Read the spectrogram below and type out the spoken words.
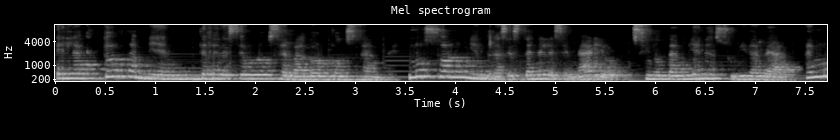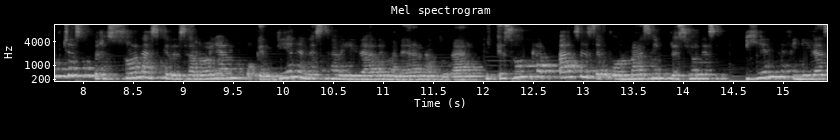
El actor también debe de ser un observador constante, no solo mientras está en el escenario, sino también en su vida real. Hay muchas personas que desarrollan o que tienen esta habilidad de manera natural y que son capaces de formarse impresiones bien definidas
